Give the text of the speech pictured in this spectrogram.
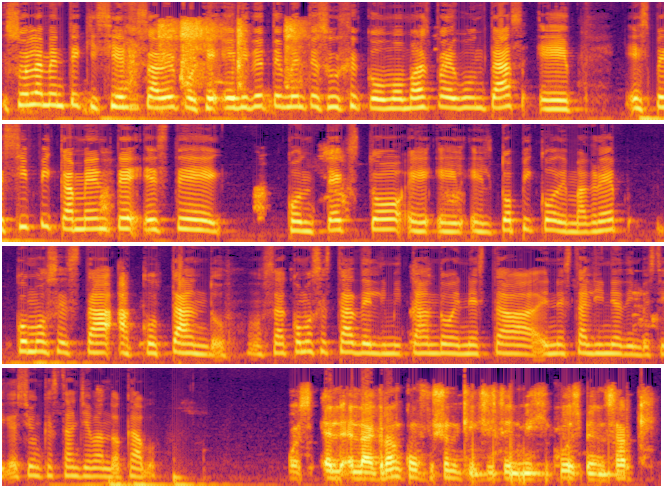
Solamente quisiera saber, porque evidentemente surge como más preguntas, eh, específicamente este contexto, eh, el, tópico de Magreb, cómo se está acotando, o sea, cómo se está delimitando en esta, en esta línea de investigación que están llevando a cabo. Pues la gran confusión que existe en México es pensar que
